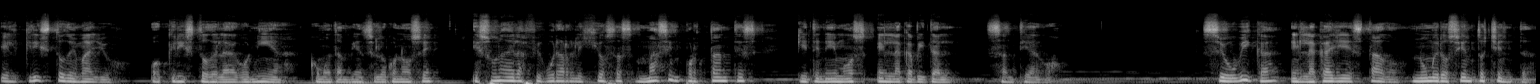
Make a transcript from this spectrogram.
El Cristo de Mayo, o Cristo de la Agonía, como también se lo conoce, es una de las figuras religiosas más importantes que tenemos en la capital, Santiago. Se ubica en la calle Estado número 180,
